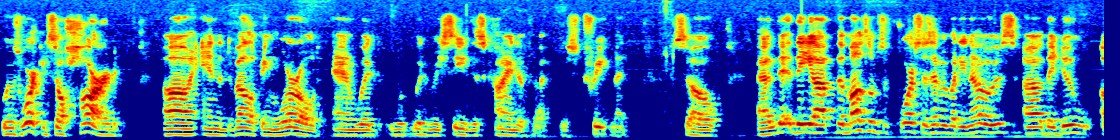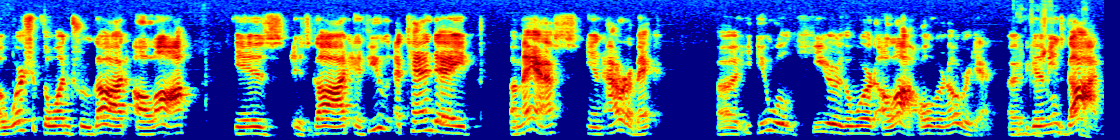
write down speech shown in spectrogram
who was working so hard uh, in the developing world and would would receive this kind of uh, this treatment. So. Uh, the the, the Muslims, of course, as everybody knows, they do worship the one true God. Allah is is God. If you attend a, a mass in Arabic, uh, you will hear the word Allah over and over again uh, because it means God.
